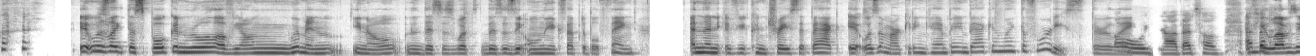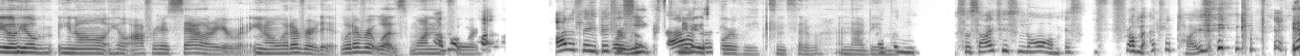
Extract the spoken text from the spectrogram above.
it was like the spoken rule of young women. You know, this is what this is the only acceptable thing. And then if you can trace it back, it was a marketing campaign back in like the 40s. They're like, oh yeah, that's how. if he loves you, he'll you know he'll offer his salary or you know whatever it is, whatever it was, one uh, for honestly, this four is so weeks, sad maybe it was four weeks instead of, and that'd be a month. society's norm is from advertising. Yeah,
